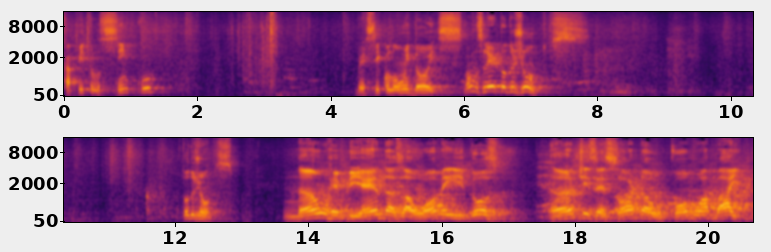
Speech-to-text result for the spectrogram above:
capítulo 5, versículo 1 e 2. Vamos ler todos juntos. Todos juntos. Não repreendas ao homem idoso, antes exorta-o como a pai,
